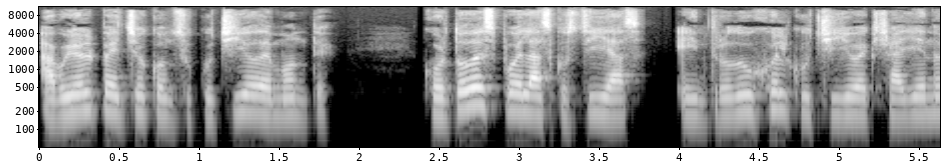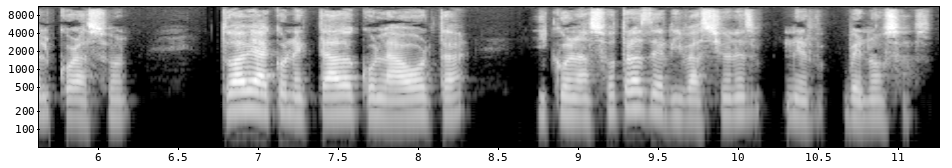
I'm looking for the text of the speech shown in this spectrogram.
abrió el pecho con su cuchillo de monte, Cortó después las costillas e introdujo el cuchillo extrayendo el corazón, todavía conectado con la aorta y con las otras derivaciones venosas.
